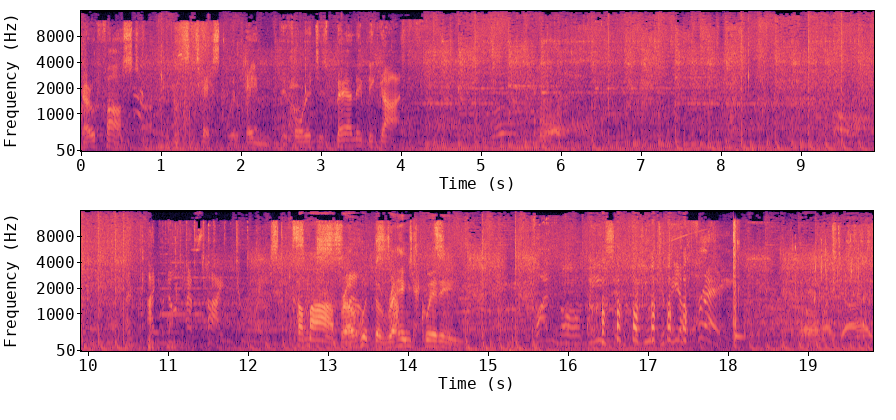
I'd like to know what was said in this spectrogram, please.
Go faster. This test will end before it is barely begun. I, I do not have time to waste. Come on, bro, with the rage quitting. One more reason for you to be afraid. Oh my god,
